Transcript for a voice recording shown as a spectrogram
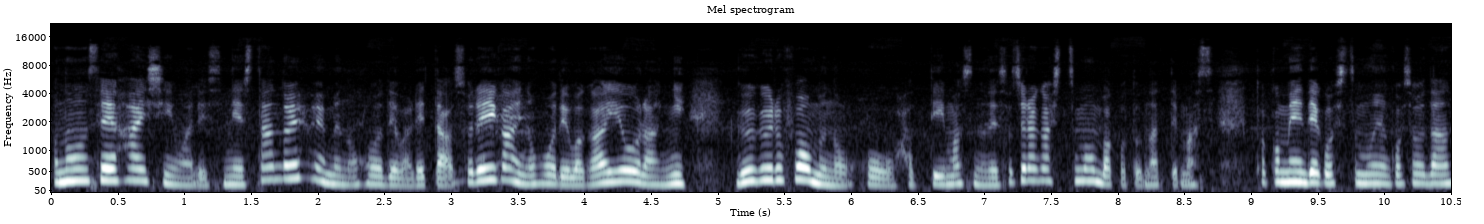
この音声配信はですねスタンド FM の方ではレターそれ以外の方では概要欄に Google フォームの方を貼っていますのでそちらが質問箱となってます。匿名でご質問やご相談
